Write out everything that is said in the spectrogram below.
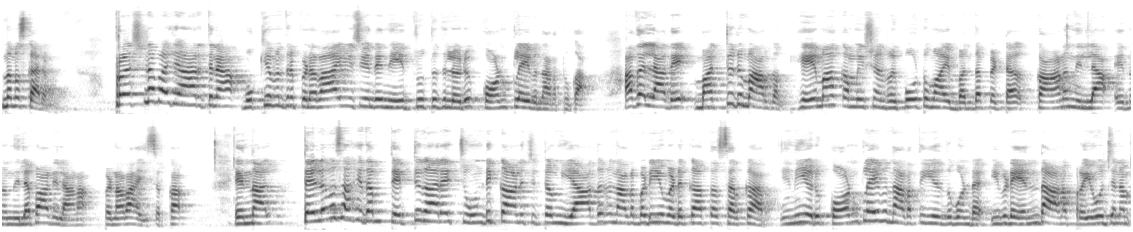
നമസ്കാരം. പ്രശ്നപരിഹാരത്തിന് മുഖ്യമന്ത്രി പിണറായി വിജയന്റെ നേതൃത്വത്തിൽ ഒരു കോൺക്ലേവ് നടത്തുക. അതല്ലാതെ മറ്റൊരു മാർഗം ഹേമ കമ്മീഷൻ റിപ്പോർട്ടുമായി ബന്ധപ്പെട്ട് കാണുന്നില്ല എന്ന നിലപാടിലാണ് പിണറായി സർക്കാർ. എന്നാൽ തെളിവ് സഹിതം തെറ്റുകാരെ ചൂണ്ടിക്കാണിച്ചിട്ടും യാതൊരു നടപടിയും എടുക്കാത്ത സർക്കാർ ഇനിയൊരു കോൺക്ലേവ് നടത്തിയതുകൊണ്ട് ഇവിടെ എന്താണ് പ്രയോജനം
